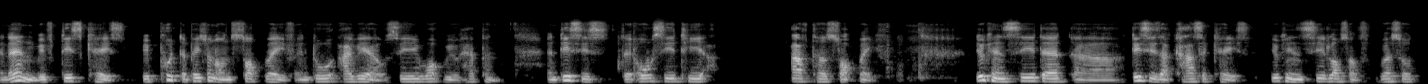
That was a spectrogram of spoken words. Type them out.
And then with this case, we put the patient on shockwave and do IVL, see what will happen. And this is the OCT after shockwave. You can see that uh, this is a classic case. You can see lots of vessel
